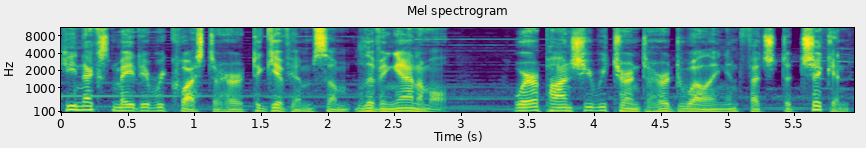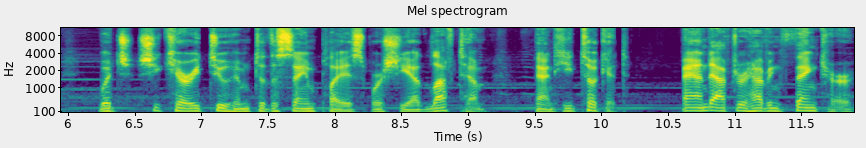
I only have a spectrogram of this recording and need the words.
he next made a request to her to give him some living animal, whereupon she returned to her dwelling and fetched a chicken, which she carried to him to the same place where she had left him, and he took it. And after having thanked her,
